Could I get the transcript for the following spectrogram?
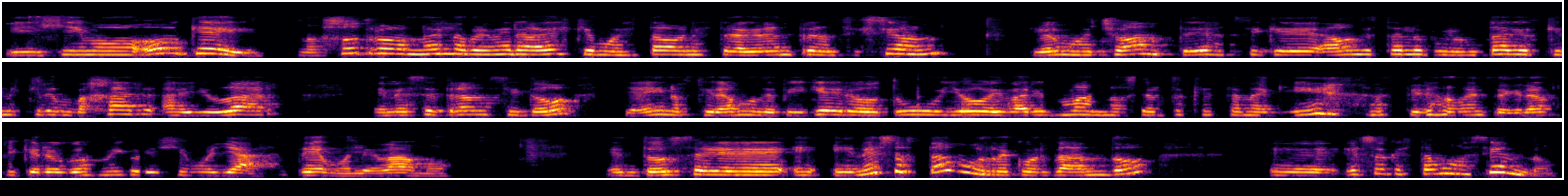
y dijimos, ok, nosotros no es la primera vez que hemos estado en esta gran transición, lo hemos hecho antes, así que ¿a dónde están los voluntarios quienes quieren bajar a ayudar en ese tránsito? Y ahí nos tiramos de piquero, tú, yo y varios más, ¿no es cierto?, que están aquí, nos tiramos ese gran piquero cósmico y dijimos, ya, démosle, vamos. Entonces, e, en eso estamos recordando eh, eso que estamos haciendo.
